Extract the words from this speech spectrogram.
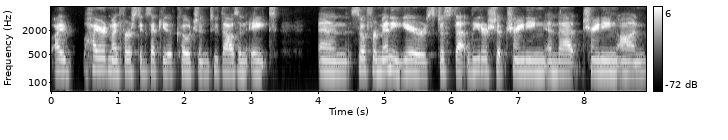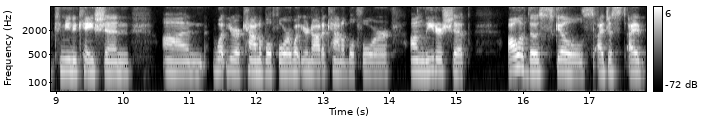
I hired my first executive coach in 2008. And so for many years just that leadership training and that training on communication, on what you're accountable for, what you're not accountable for, on leadership, all of those skills, I just I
